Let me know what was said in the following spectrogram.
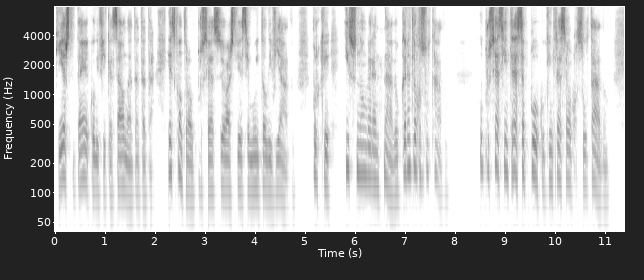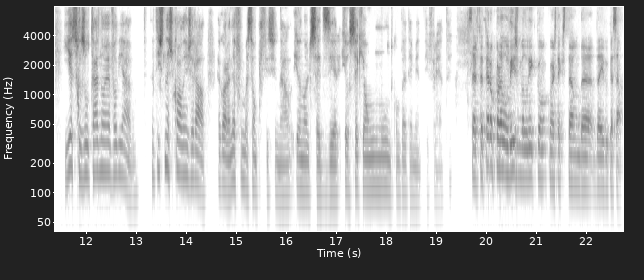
que este tem a qualificação? Tá, tá, tá. Esse controle de processos eu acho que devia ser muito aliviado, porque isso não garante nada. O que garante é o resultado. O processo interessa pouco, o que interessa é o resultado. E esse resultado não é avaliado. Portanto, isto na escola em geral. Agora, na formação profissional, eu não lhe sei dizer, eu sei que é um mundo completamente diferente. Certo, até o paralelismo ali com, com esta questão da, da educação.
